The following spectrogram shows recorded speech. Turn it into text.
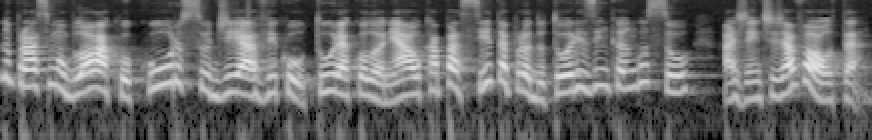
No próximo bloco, o curso de avicultura colonial capacita produtores em Canguçu. A gente já volta.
